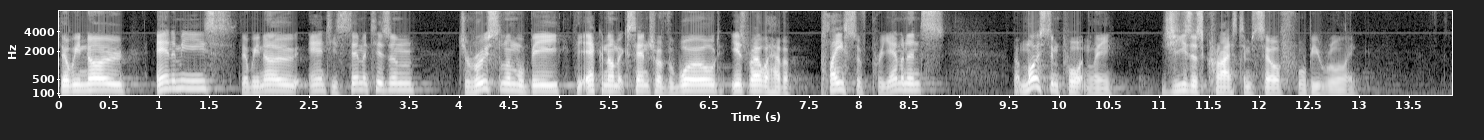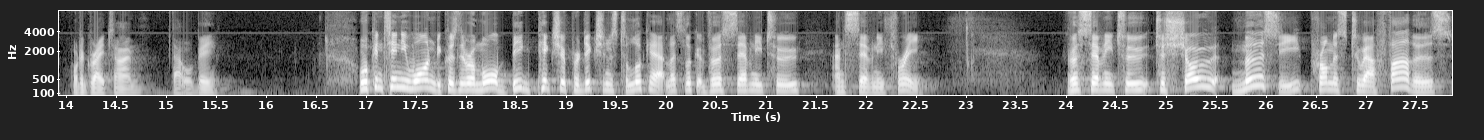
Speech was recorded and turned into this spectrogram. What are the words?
There'll be no enemies, there'll be no anti Semitism. Jerusalem will be the economic center of the world. Israel will have a place of preeminence. But most importantly, Jesus Christ himself will be ruling. What a great time that will be. We'll continue on because there are more big picture predictions to look at. Let's look at verse 72 and 73. Verse 72 to show mercy promised to our fathers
